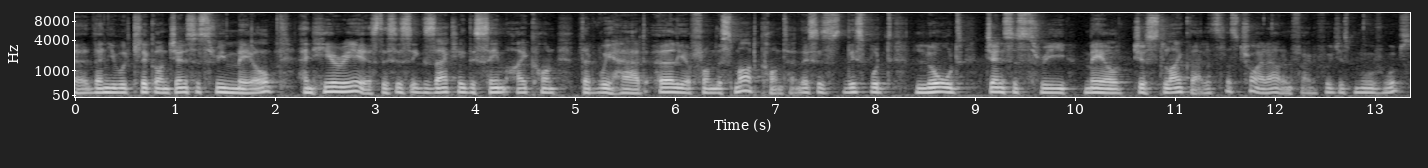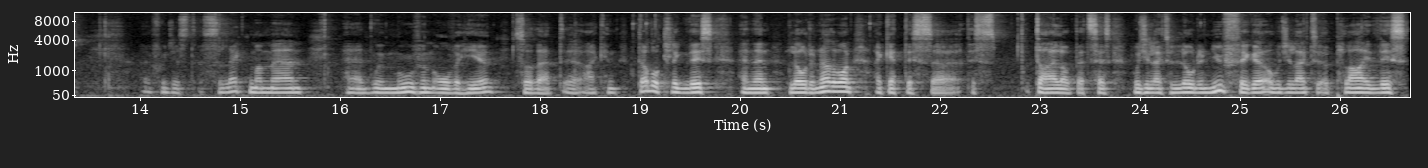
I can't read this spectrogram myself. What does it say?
uh, then you would click on Genesis 3 male, and here he is. This is exactly the same icon that we had earlier from the smart content. This is this would load Genesis 3 male just like that. Let's let's try it out. In fact, if we just move, whoops if we just select my man and we move him over here so that uh, I can double click this and then load another one, I get this, uh, this dialog that says, would you like to load a new figure or would you like to apply this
